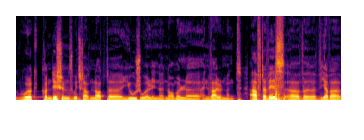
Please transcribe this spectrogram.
work conditions which are not uh, usual in a normal uh, environment. After this, uh, the, the, other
